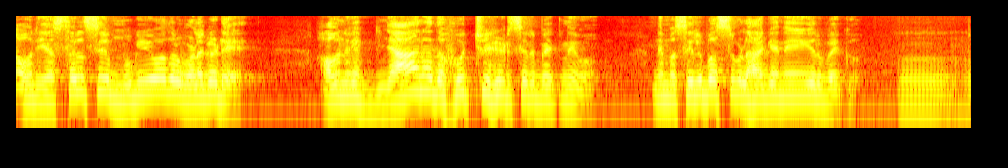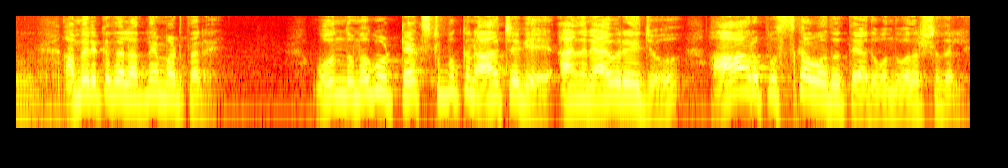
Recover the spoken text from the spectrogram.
ಅವನು ಎಸ್ ಎಲ್ ಸಿ ಮುಗಿಯೋದ್ರ ಒಳಗಡೆ ಅವನಿಗೆ ಜ್ಞಾನದ ಹುಚ್ಚು ಹಿಡಿಸಿರ್ಬೇಕು ನೀವು. ನಿಮ್ಮ ಸಿಲೆಬಸ್ಗಳು ಹಾಗೇನೇ ಇರಬೇಕು. ಅಮೆರಿಕದಲ್ಲಿ ಅದನ್ನೇ ಮಾಡ್ತಾರೆ. ಒಂದು ಮಗು ಟೆಕ್ಸ್ಟ್ ಬುಕ್ನ ಆಚೆಗೆ ಆನ್ ಆ್ಯಾವರೇಜು ಆರು ಪುಸ್ತಕ ಓದುತ್ತೆ ಅದು ಒಂದು ವರ್ಷದಲ್ಲಿ.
